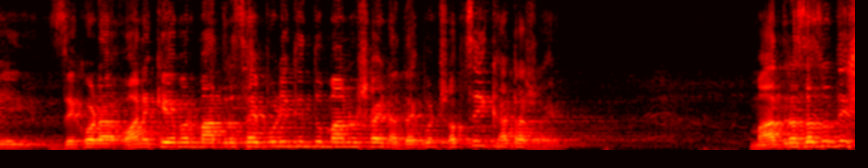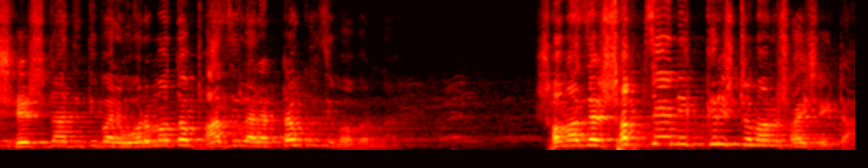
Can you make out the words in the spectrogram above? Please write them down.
এই যে কটা অনেকে আবার মাদ্রাসায় পড়ি কিন্তু মানুষ হয় না। দেখবেন সবচেয়ে খাটাস হয়। মাদ্রাসা যদি শেষ না দিতে পারে, ওর মতো ফাজিল আর একটাও খুঁজে পাবেন না। সমাজের সবচেয়ে নিকৃষ্ট মানুষ হয় সেইটা।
